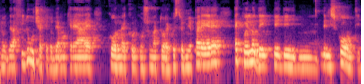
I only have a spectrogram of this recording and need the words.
noi, della fiducia che dobbiamo creare con col consumatore, questo è il mio parere, è quello dei, dei, dei, degli sconti,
